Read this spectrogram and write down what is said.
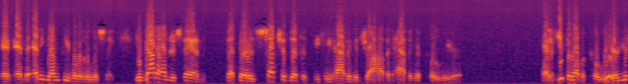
and, and to any young people that are listening, you've got to understand that there is such a difference between having a job and having a career. And if you can have a career, you're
